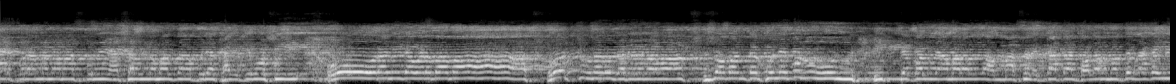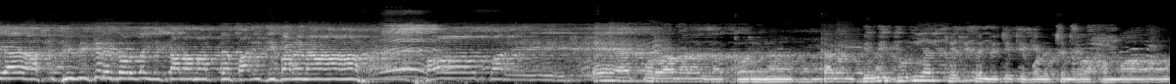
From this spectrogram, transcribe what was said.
এরপর আমরা নামাজ পড়ে নামাজ না পড়ে খাইতে বসি। ও গাওয়ার বাবা, ও চুনার বাবা, জবানটা খুলে বলুন, ইচ্ছে করলে আমার আল্লাহ মাছের কাটা গলার মধ্যে লাগাইয়া দরজায় তালা মারতে পারি কি পারে না? আমার আল্লাহ করে না। কারণ তিনি দুনিয়ার ক্ষেত্রে নিজেকে বলেছেন রহমান।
